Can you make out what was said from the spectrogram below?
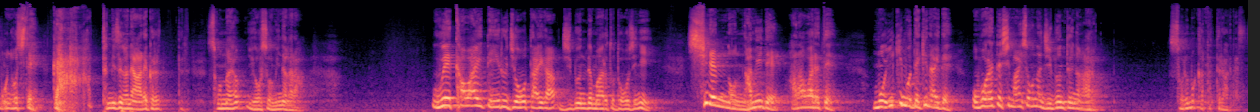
壺に落ちてガーッと水がね荒れ狂ってる。そんな様子を見ながら上乾いている状態が自分でもあると同時に試練の波で現れてもう息もできないで溺れてしまいそうな自分というのがある。それも語ってるわけです。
